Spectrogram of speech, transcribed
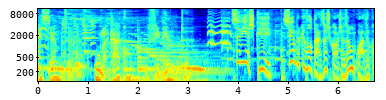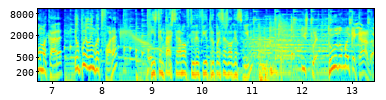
Vicente, o macaco vidente. Sabias que, sempre que voltares as costas a um quadro com uma cara, ele põe a língua de fora? E se tentares tirar uma fotografia, tropeças logo a seguir? Isto é tudo uma cacada.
